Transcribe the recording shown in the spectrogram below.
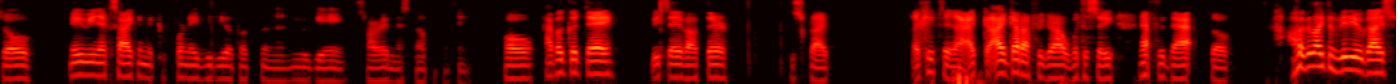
So maybe next time I can make a Fortnite video about the new game. Sorry I messed up with the thing. Oh, have a good day. Be safe out there. Subscribe. I keep saying that. I, I gotta figure out what to say after that. So, I hope you liked the video, guys.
